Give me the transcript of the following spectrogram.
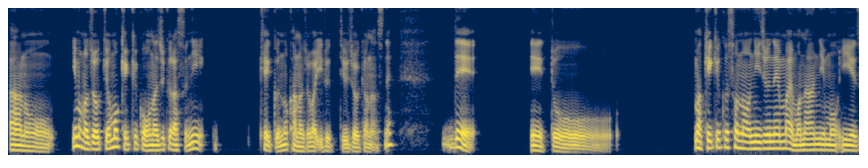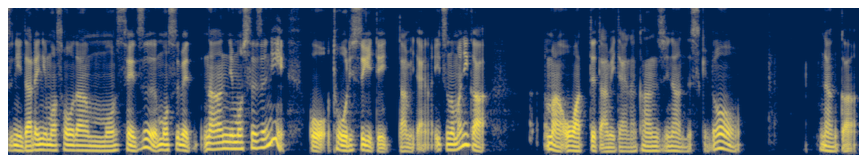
あの、今の状況も結局同じクラスに、ケイ君の彼女はいるっていう状況なんですね。で、えっ、ー、と、まあ、結局その20年前も何にも言えずに誰にも相談もせず、もうすべ何にもせずに、こう通り過ぎていったみたいな、いつの間にか、まあ終わってたみたいな感じなんですけど、なんか、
